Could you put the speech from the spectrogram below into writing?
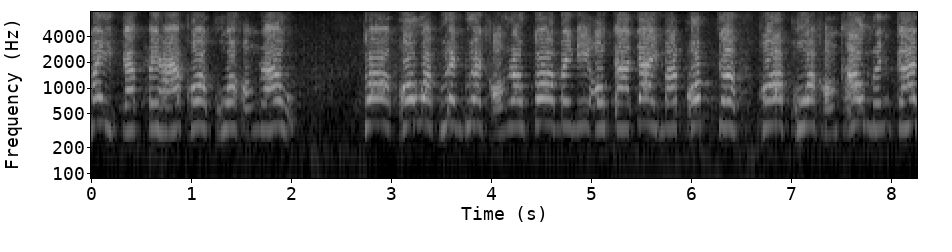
ไม่กลับไปหาครอบครัวของเรา ก็เพราะว่าเพื่อนๆของเราก็ไม่มีโอกาสได้มาพบเจอครอบครัวของเขาเหมือนกัน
